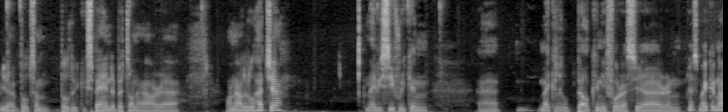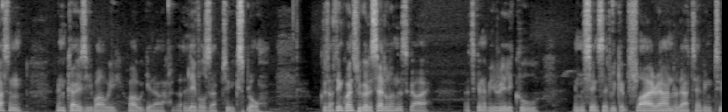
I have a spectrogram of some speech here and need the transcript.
you know build some build expand a bit on our uh, on our little hut here. Maybe see if we can uh, make a little balcony for us here and just make it nice and, and cozy while we while we get our levels up to explore. Because I think once we've got a saddle on this guy, that's going to be really cool in the sense that we can fly around without having to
